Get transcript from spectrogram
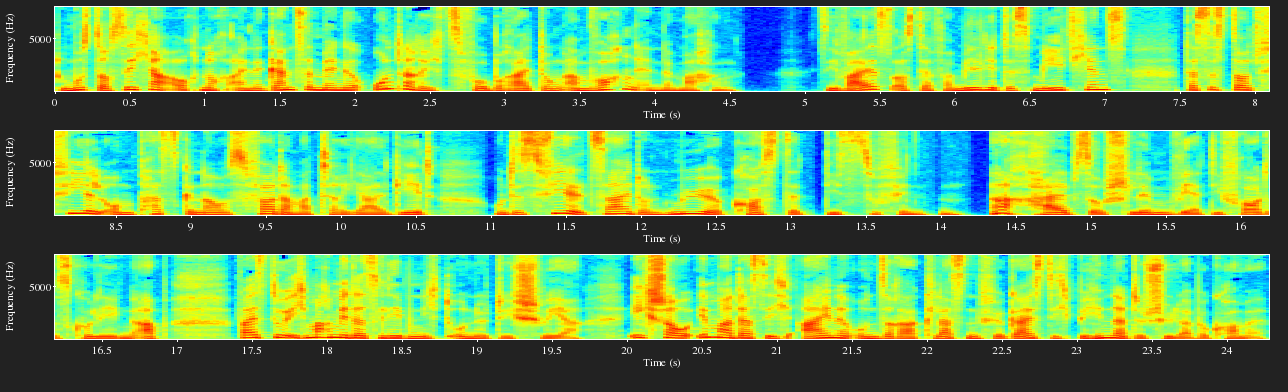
Du musst doch sicher auch noch eine ganze Menge Unterrichtsvorbereitung am Wochenende machen. Sie weiß aus der Familie des Mädchens, dass es dort viel um passgenaues Fördermaterial geht und es viel Zeit und Mühe kostet, dies zu finden. Ach, halb so schlimm, wehrt die Frau des Kollegen ab. Weißt du, ich mache mir das Leben nicht unnötig schwer. Ich schaue immer, dass ich eine unserer Klassen für geistig behinderte Schüler bekomme.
